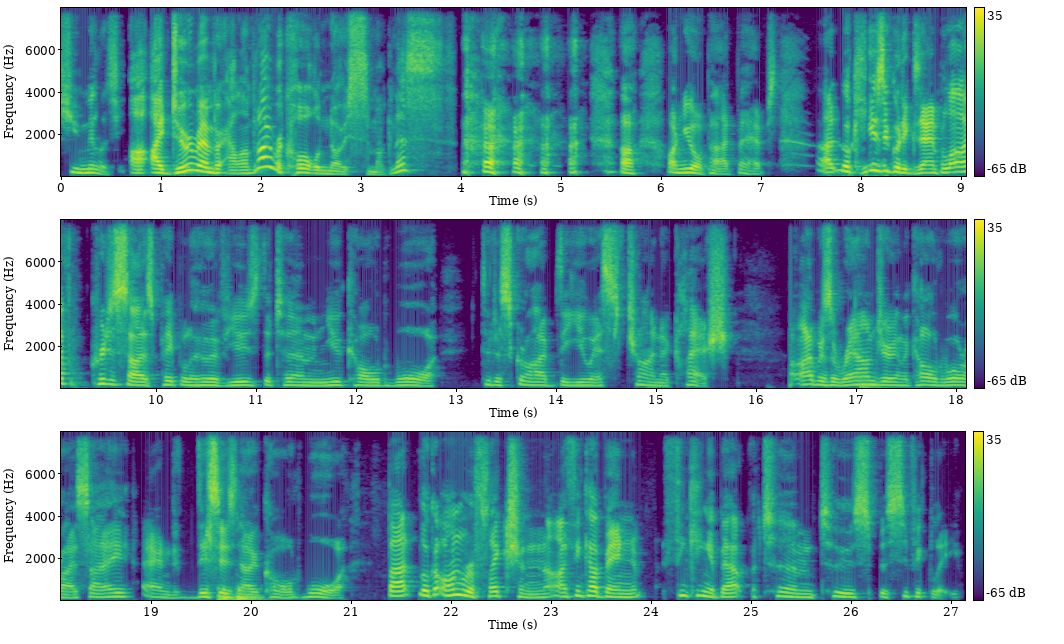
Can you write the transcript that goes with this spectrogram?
humility. Uh, I do remember, Allan, but I recall no smugness. uh, on your part, perhaps. Uh, look, here's a good example. I've criticised people who have used the term New Cold War to describe the US China clash. I was around during the Cold War, I say, and this is no Cold War. But look, on reflection, I think I've been thinking about the term too specifically.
